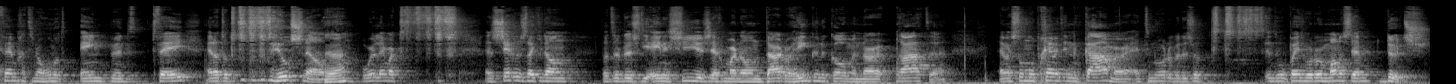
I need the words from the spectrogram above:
FM gaat hij naar 101.2. En dat doet heel snel. Ja. Dan hoor je alleen maar En ze zeggen dus dat je dan, dat er dus die energieën zeg maar dan daardoor heen kunnen komen en daar praten. En we stonden op een gegeven moment in een kamer en toen hoorden we dus zo en toen opeens hoorden we een mannenstem Dutch.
